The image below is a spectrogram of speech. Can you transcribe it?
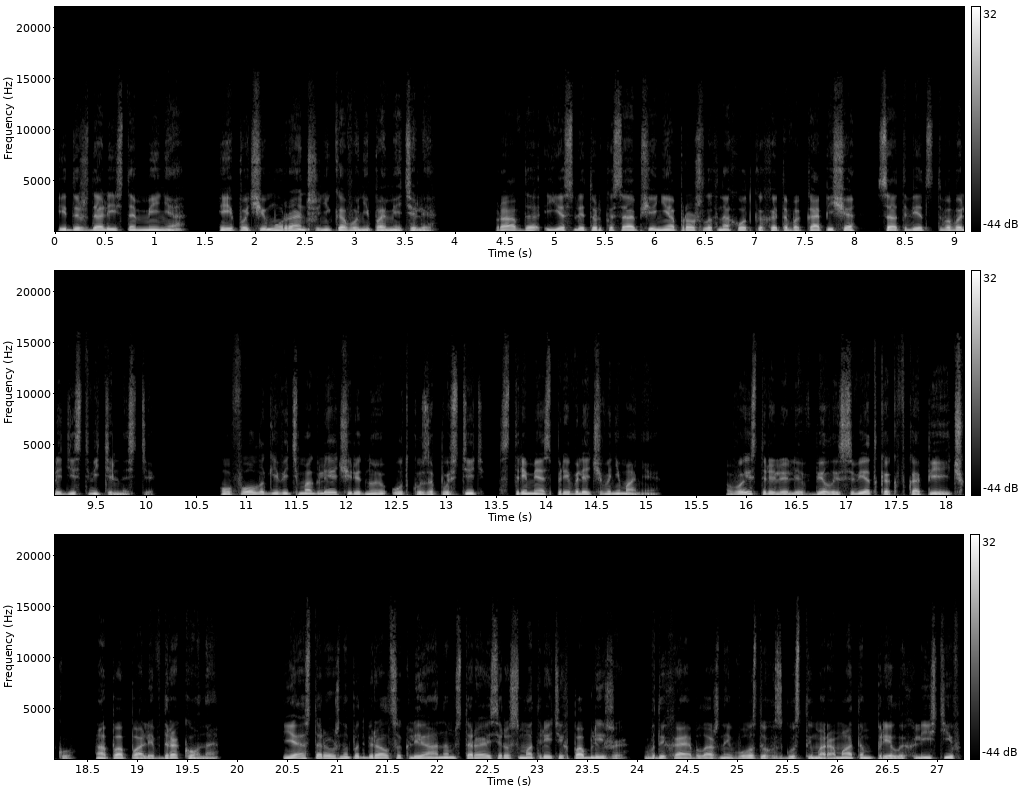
и дождались там меня? И почему раньше никого не пометили?» Правда, если только сообщения о прошлых находках этого капища соответствовали действительности. Уфологи ведь могли очередную утку запустить, стремясь привлечь внимание. Выстрелили в белый свет, как в копеечку, а попали в дракона. Я осторожно подбирался к лианам, стараясь рассмотреть их поближе. Вдыхая влажный воздух с густым ароматом прелых листьев,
